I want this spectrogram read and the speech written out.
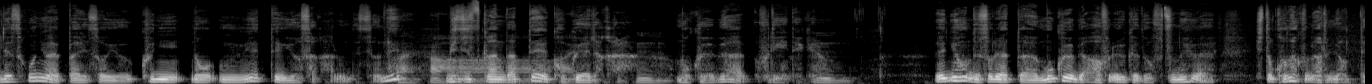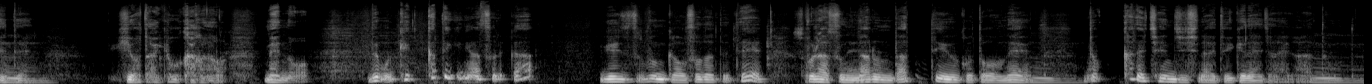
うんでそこにはやっぱりそういう国の運営っていう良さがあるんですよね。はい。美術館だって国営だから、うん。木曜日はフリーにできる。うん。で日本でそれやったら木曜日は溢れるけど普通の日は人来なくなるよって言って、うん。費用対効果の面の。でも結果的にはそれが芸術文化を育ててプラスになるんだっていうことをね、どっかでチェンジしないといけないんじゃないかなと。うん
